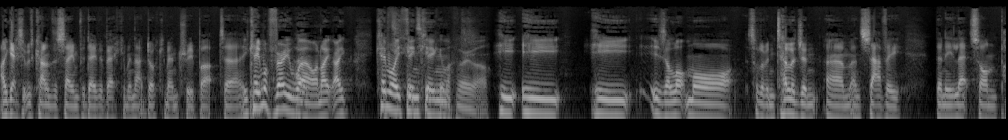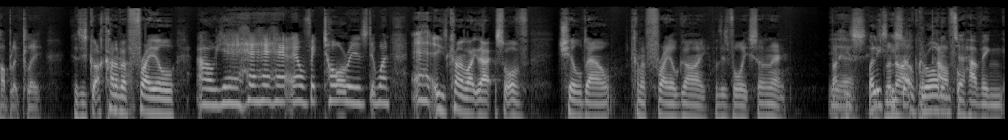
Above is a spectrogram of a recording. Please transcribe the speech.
I guess it was kind of the same for David Beckham in that documentary. But uh, he came off very well, and I, I came away thinking very well. he he he is a lot more sort of intelligent um, and savvy than he lets on publicly. Because he's got a kind of a frail, oh yeah, heh, heh, heh, oh Victoria's the one. Eh. He's kind of like that sort of chilled out, kind of frail guy with his voice. I don't know. But Yeah. he's, well, he's, he's, he's sort of grown into having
